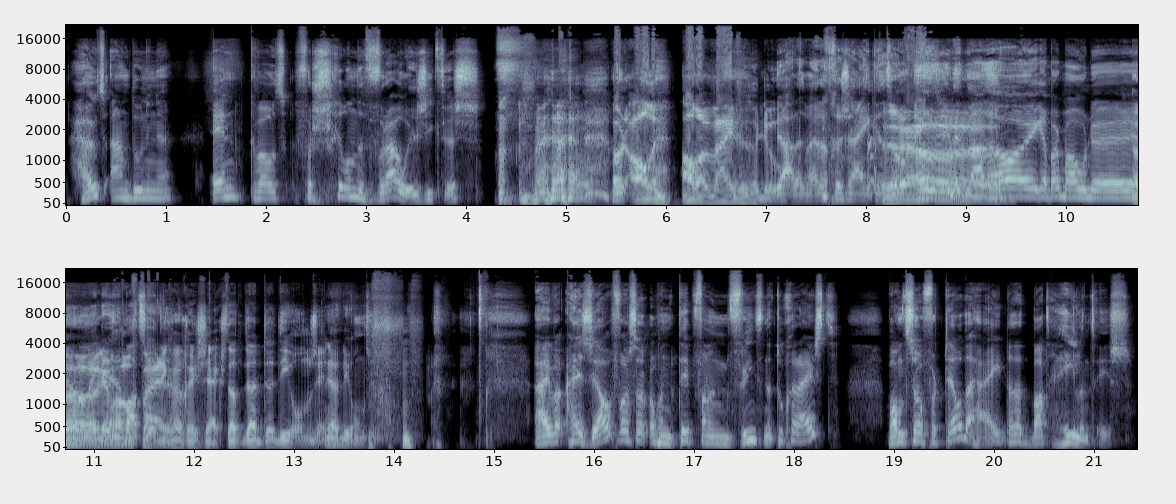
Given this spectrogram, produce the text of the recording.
huidaandoeningen en, quote, verschillende vrouwenziektes. Gewoon alle, alle wijven gedoe. Ja, dat, dat gezeik. Dat is zo Ja. eens in het water. Oh, ik heb hormonen. Oh, ik heb hoofdpijn, ik wil geen seks. Dat, dat, dat- die onzin. Ja, die onzin. hij, hij zelf was er op een tip van een vriend naartoe gereisd. Want zo vertelde hij dat het bad helend is.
